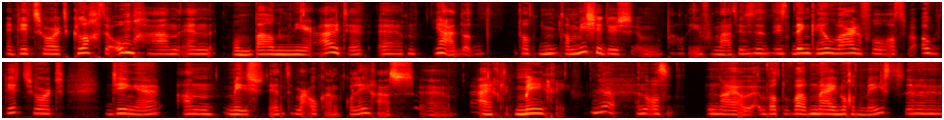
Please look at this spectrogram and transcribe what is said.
met dit soort klachten omgaan en op een bepaalde manier uiten, ehm, ja, dat, dat, dan mis je dus een bepaalde informatie. Dus het is denk ik heel waardevol als we ook dit soort dingen aan medische studenten, maar ook aan collega's uh, eigenlijk meegeven. Ja. En als nou ja, wat, wat mij nog het meest uh,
